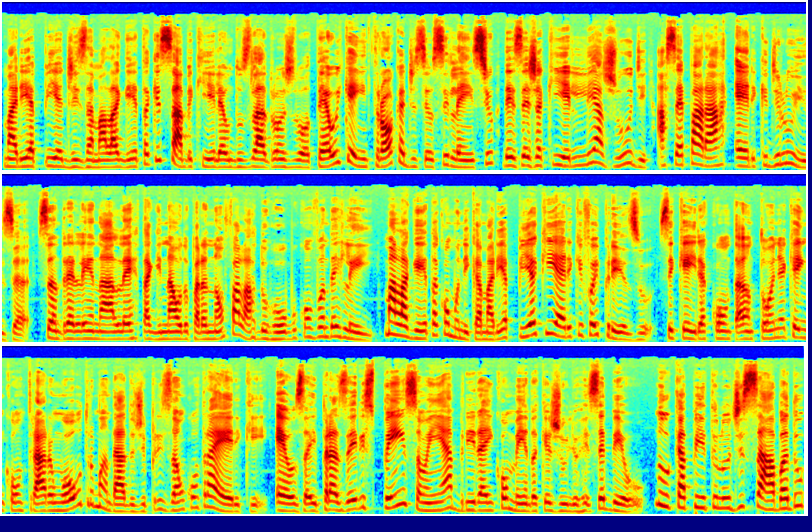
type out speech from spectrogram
Maria Pia diz a Malagueta que sabe que ele é um dos ladrões do hotel e que, em troca de seu silêncio, deseja que ele lhe ajude a separar Eric de Luísa. Sandra Helena alerta Agnaldo para não falar do roubo com Vanderlei. Malagueta comunica a Maria Pia que Eric foi preso. Siqueira conta a Antônia que encontraram outro mandado de prisão contra Eric. Elsa e Prazeres pensam em abrir a encomenda que Júlio recebeu. No capítulo de sábado,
